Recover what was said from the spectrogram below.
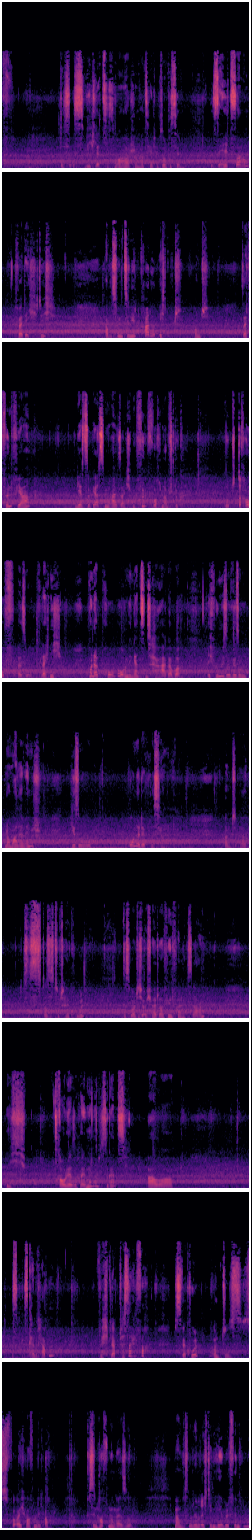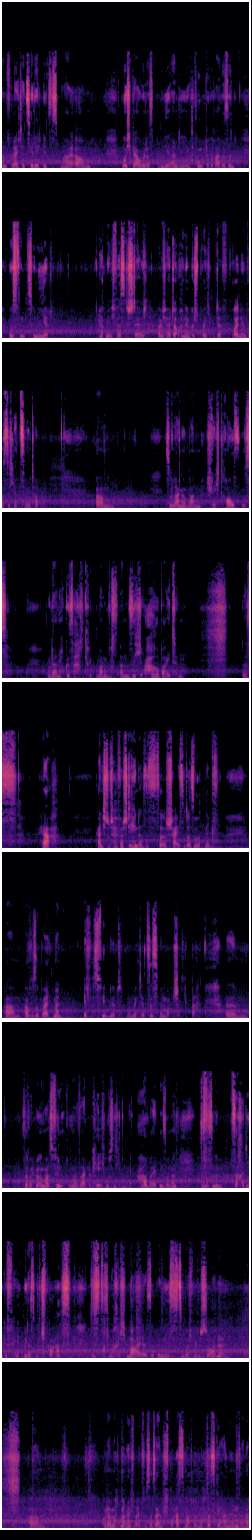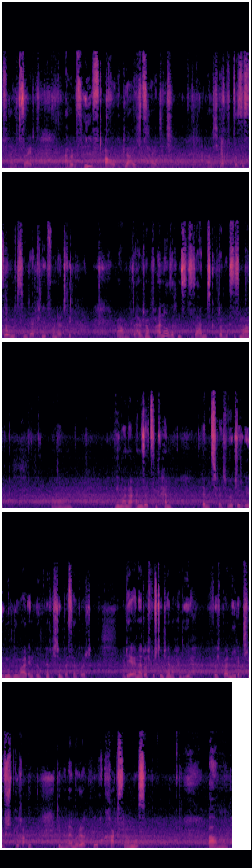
Das ist, wie ich letztes Mal schon erzählt habe, so ein bisschen seltsam, verdächtig. Aber es funktioniert gerade echt gut. Und seit fünf Jahren bin jetzt zum ersten Mal, sag ich mal, fünf Wochen am Stück gut drauf. Also vielleicht nicht 100 Pro und den ganzen Tag, aber ich fühle mich so wie so ein normaler Mensch. Wie so ohne Depression. Und äh, das, ist, das ist total cool. Das wollte ich euch heute auf jeden Fall noch sagen. Ich traue der Sache immer noch nicht so ganz, aber es, es kann klappen. Vielleicht klappt das einfach. Das wäre cool. Und das ist für euch hoffentlich auch ein bisschen Hoffnung. Also man muss nur den richtigen Hebel finden und vielleicht erzähle ich nächstes Mal, ähm, wo ich glaube, dass bei mir dann die Punkte gerade sind, wo es funktioniert. Ich habe nämlich festgestellt, habe ich heute auch in dem Gespräch mit der Freundin, was ich erzählt habe, ähm, solange man schlecht drauf ist und dann noch gesagt kriegt, man muss an sich arbeiten, das, ja, kann ich total verstehen, das ist äh, scheiße, das wird nichts. Ähm, aber sobald man etwas findet, Moment, jetzt ist ja matschig, ähm, sobald man irgendwas findet, wo man sagt, okay, ich muss nicht an mir arbeiten, sondern das ist eine Sache, die gefällt mir, das macht Spaß, das, das mache ich mal. Also bei mir ist es zum Beispiel das Journal. Ähm, und dann macht man einfach etwas, was einem Spaß macht und macht das gerne in seiner Freizeit. aber es hilft auch gleichzeitig. Und ich glaube, das ist so ein bisschen der Kniff und der Trick. Ähm, da habe ich noch ein paar andere Sachen zu sagen, das kommt dann nächstes Mal. Ähm, wie man da ansetzen kann, damit es vielleicht wirklich irgendwie mal in irgendeine Richtung besser wird. Und ihr erinnert euch bestimmt ja noch an die furchtbar Negativspirale, die man immer wieder hochkraxeln muss. Ähm,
